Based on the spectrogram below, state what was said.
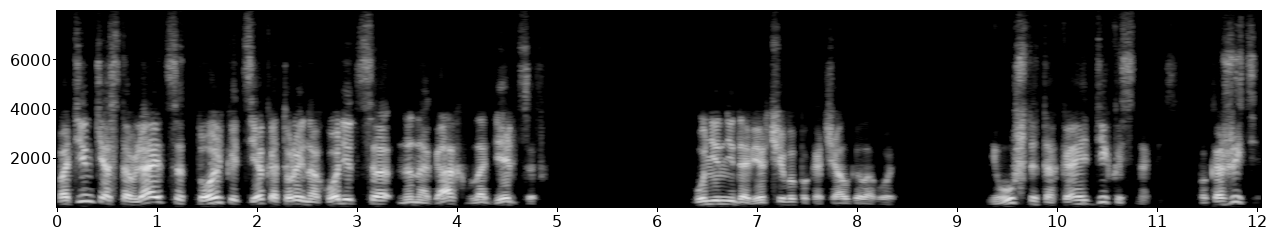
Ботинки оставляются только те, которые находятся на ногах владельцев. Бунин недоверчиво покачал головой. Неужто такая дикость написана? Покажите.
